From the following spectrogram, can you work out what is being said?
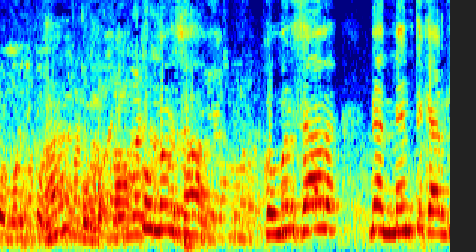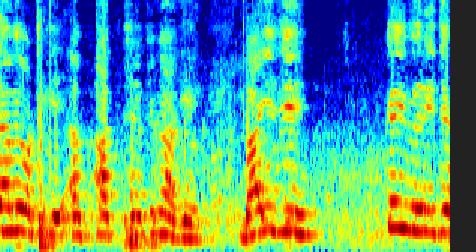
ਘੁੰਮਣ ਸਾਹਿਬ। ਘੁੰਮਣ ਸਾਹਿਬ। ਮੈਂ ਮਿਹਨਤ ਕਰਦਾ ਵੀ, ਉੱਠ ਕੇ ਹੱਥ ਸਿਰ ਝੁਕਾ ਕੇ। ਬਾਈ ਜੀ, ਕਈ ਵਾਰੀ ਜੇ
